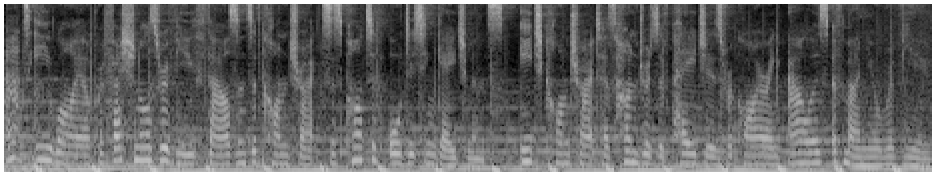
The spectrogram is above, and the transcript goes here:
At EY, our professionals review thousands of contracts as part of audit engagements. Each contract has hundreds of pages requiring hours of manual review.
